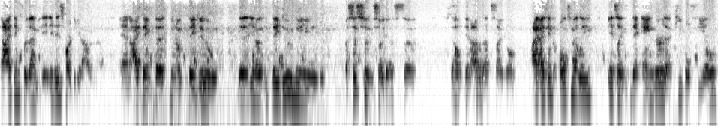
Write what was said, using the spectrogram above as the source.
And I think for them, it, it is hard to get out of that. And I think that you know they do, you know, they do need assistance, I guess, to to help get out of that cycle. I, I think ultimately it's like the anger that people feel.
